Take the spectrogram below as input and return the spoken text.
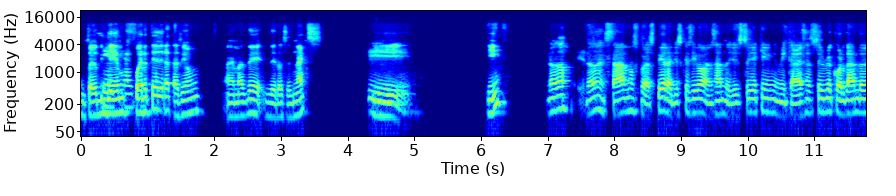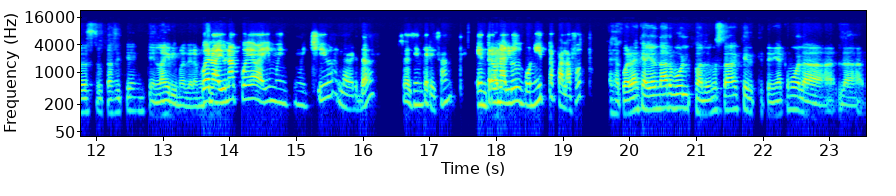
Entonces, bien fuerte hidratación, además de, de los snacks. Y... ¿Y? No, no, no, estábamos por las piedras, yo es que sigo avanzando, yo estoy aquí en mi cabeza, estoy recordando esto casi que en, lágrimas de la Bueno, hay una cueva ahí muy, muy chiva, la verdad, o sea, es interesante. Entra una luz bonita para la foto. ¿Se acuerdan que había un árbol cuando uno estaba que, que tenía como la, la,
